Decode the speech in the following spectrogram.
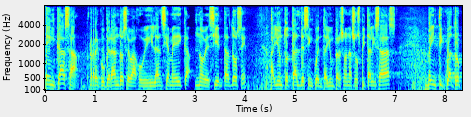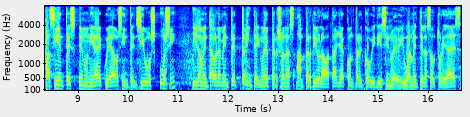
en casa recuperándose bajo vigilancia médica 912. Hay un total de 51 personas hospitalizadas, 24 pacientes en unidad de cuidados intensivos UCI y lamentablemente 39 personas han perdido la batalla contra el COVID-19. Igualmente las autoridades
